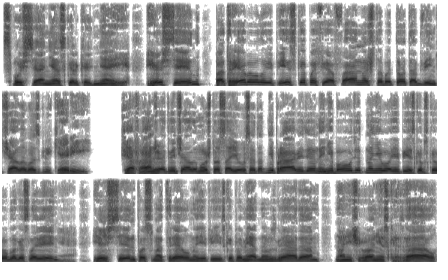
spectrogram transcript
Спустя несколько дней Юстин потребовал у епископа Феофана, чтобы тот обвенчал его с Гликерией. Феофан же отвечал ему, что союз этот неправеден и не будет на него епископского благословения. Юстин посмотрел на епископа медным взглядом, но ничего не сказал,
